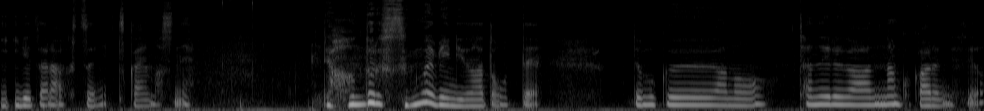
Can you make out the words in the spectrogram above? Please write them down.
入れたら普通に使えますね。でハンドルすごい便利だなと思って。で僕あのチャンネルが何個かあるんですよ。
